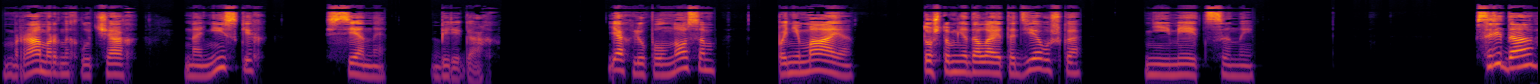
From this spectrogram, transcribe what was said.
мраморных лучах на низких сены берегах. Я хлюпал носом, понимая, то, что мне дала эта девушка — не имеет цены. Среда.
